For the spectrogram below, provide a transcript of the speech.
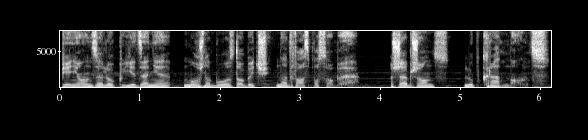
Pieniądze lub jedzenie można było zdobyć na dwa sposoby: żebrząc lub kradnąc.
